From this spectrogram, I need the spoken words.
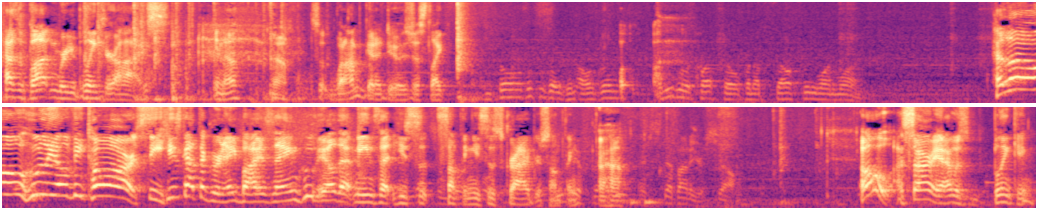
has a button where you blink your eyes. You know. No. So what I'm gonna do is just like. Hello, Julio Vitor. See, he's got the grenade by his name, Julio. That means that he's something he's subscribed or something. Uh huh. Step out of your cell. Oh, sorry, I was blinking.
